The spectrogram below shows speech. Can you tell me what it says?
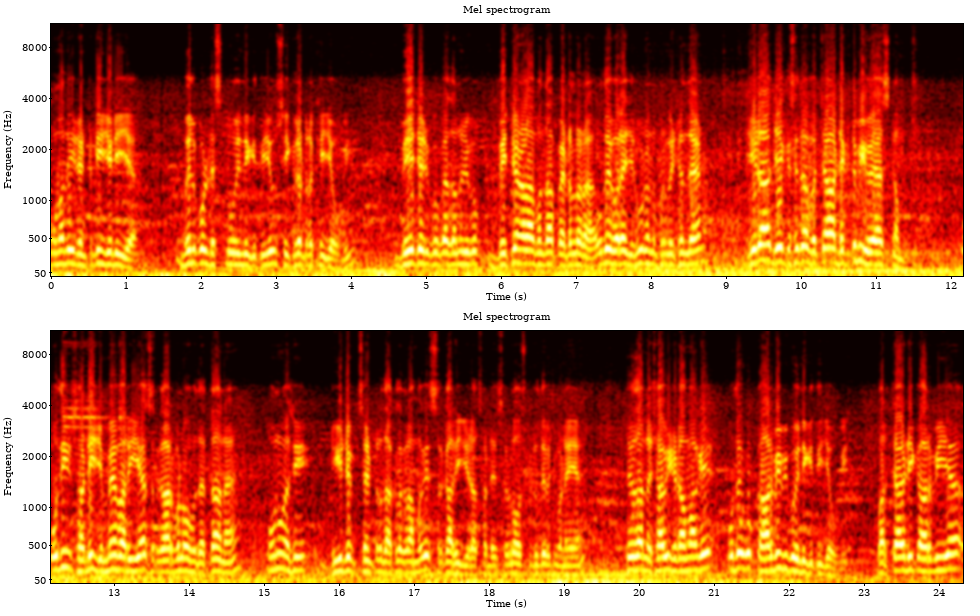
ਉਹਨਾਂ ਦੀ ਆਇਡੈਂਟੀ ਜਿਹੜੀ ਆ ਬਿਲਕੁਲ ਡਿਸਕਲੋਜ਼ ਨਹੀਂ ਕੀਤੀ ਜਾਊ ਸੀਕ੍ਰੀਟ ਰੱਖੀ ਜਾਊਗੀ। ਵੇਚ ਕੋਈ ਸਾਨੂੰ ਜੇ ਕੋਈ ਵੇਚਣ ਵਾਲਾ ਬੰਦਾ ਪੈਡਲਰ ਆ ਉਹਦੇ ਬਾਰੇ ਜ਼ਰੂਰ ਇਨਫੋਰਮੇਸ਼ਨ ਦੇਣ। ਜਿਹੜਾ ਜੇ ਕਿਸੇ ਦਾ ਬੱਚਾ ਐਡਿਕਟ ਵੀ ਹੋਇਆ ਇਸ ਕੰਮ 'ਚ, ਉਹਦੀ ਸਾਡੀ ਜ਼ਿੰਮੇਵਾਰੀ ਹੈ, ਸਰਕਾਰ ਵੱਲੋਂ ਹਦਾਇਤਾਂ ਨੇ ਉਹਨੂੰ ਅਸੀਂ ਡੀਡਿਕਟ ਸੈਂਟਰ ਦਾਖਲ ਕਰਾਵਾਂਗੇ, ਸਰਕਾਰੀ ਜਿਹੜਾ ਸਾਡੇ ਸਿਵਲ ਹਸਪੀਟਲ ਦੇ ਵਿੱਚ ਬਣੇ ਆ। ਤੇ ਉਹਦਾ ਨਸ਼ਾ ਵੀ ਛਡਾਵਾਂਗੇ, ਉਹਦੇ ਕੋਲ ਕਾਰਵਾਈ ਵੀ ਕੋਈ ਨਹੀਂ ਕੀਤੀ ਜਾਊਗੀ। ਪਰਚਾ ਜਿਹੜੀ ਕਾਰਵਾਈ ਆ,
